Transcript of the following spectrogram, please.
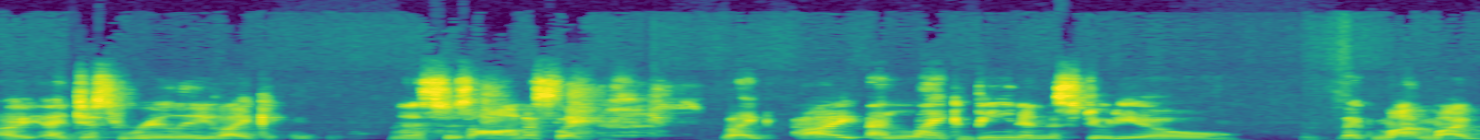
I I just really like this is honest, like like I I like being in the studio, like my my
